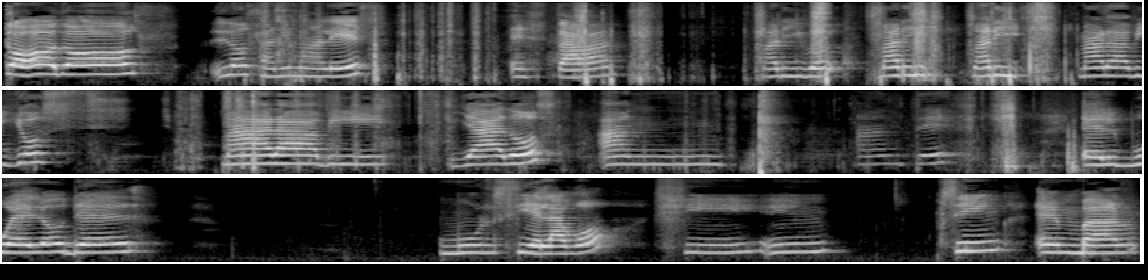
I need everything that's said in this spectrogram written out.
Todos los animales estaban maravillosos, maravillados ante el vuelo del murciélago. Sin, sin embargo,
